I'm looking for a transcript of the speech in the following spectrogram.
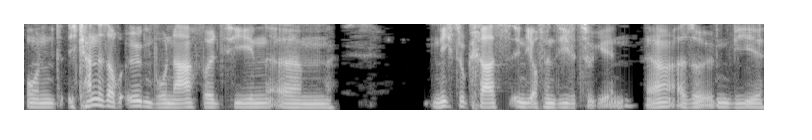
Und ich kann das auch irgendwo nachvollziehen, ähm, nicht so krass in die Offensive zu gehen. Ja, also irgendwie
